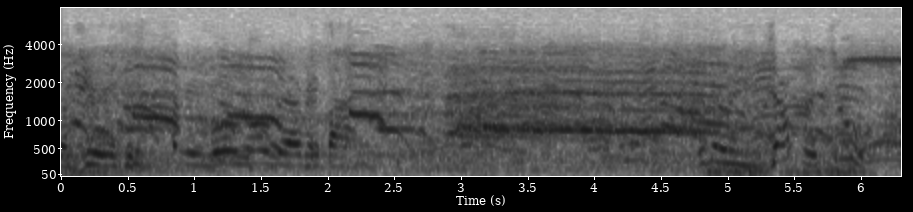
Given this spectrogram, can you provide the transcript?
going to roll over everybody. He's gonna be jumping too.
